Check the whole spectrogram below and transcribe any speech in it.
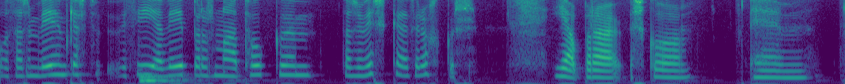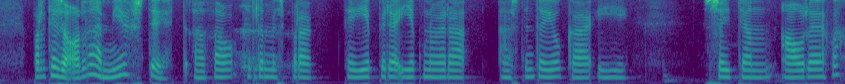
og það sem við hefum gert við því að við bara svona tókum það sem virkaði fyrir okkur. Já, bara sko um, bara til þess að orða það er mjög stutt að þá til dæmis bara þegar ég byrja, ég er búin að vera að stunda jóka í 17 ára eða eitthvað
